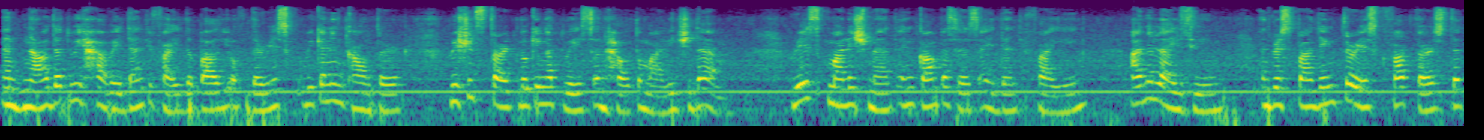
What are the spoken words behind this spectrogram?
And now that we have identified the value of the risk we can encounter, we should start looking at ways on how to manage them. Risk management encompasses identifying, analyzing, and responding to risk factors that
